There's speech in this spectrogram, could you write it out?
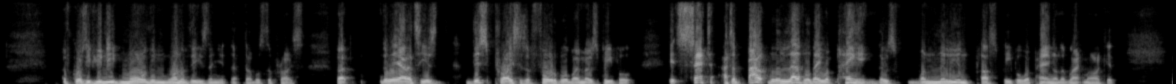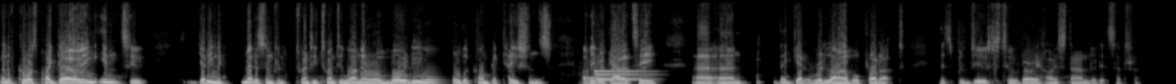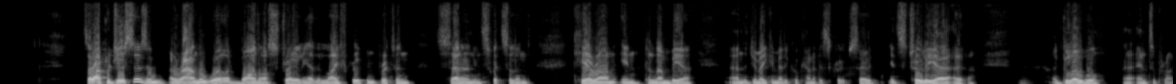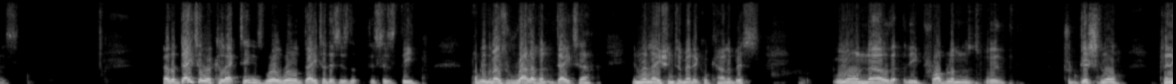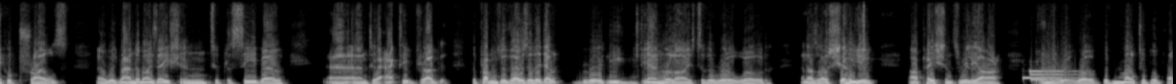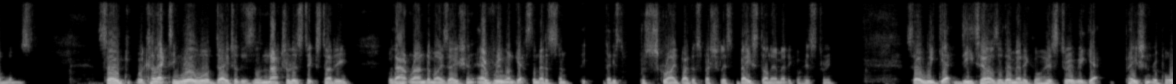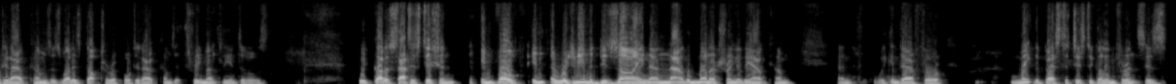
Of course, if you need more than one of these, then you, that doubles the price. But the reality is, this price is affordable by most people it's set at about the level they were paying, those 1 million plus people were paying on the black market. And of course, by going into getting the medicine from 2021, they're avoiding all the complications of illegality uh, and they get a reliable product that's produced to a very high standard, etc. So our producers in, around the world, BOD Australia, the Lyphe Group in Britain, Ceren in Switzerland, Khiron in Colombia, and the Jamaican Medical Cannabis Group. So it's truly a, a, a global uh, enterprise. Now, the data we're collecting is real world data. This is the, this is the probably the most relevant data in relation to medical cannabis. We all know that the problems with traditional clinical trials, uh, with randomization to placebo, Uh, and to active drug. The problems with those are they don't really generalize to the real world. And as I'll show you, our patients really are in the real world with multiple problems. So we're collecting real world data. This is a naturalistic study without randomization. Everyone gets the medicine that is prescribed by the specialist based on their medical history. So we get details of their medical history. We get patient reported outcomes as well as doctor reported outcomes at three monthly intervals. We've got a statistician involved in originally in the design and now the monitoring of the outcome. And we can therefore make the best statistical inferences.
